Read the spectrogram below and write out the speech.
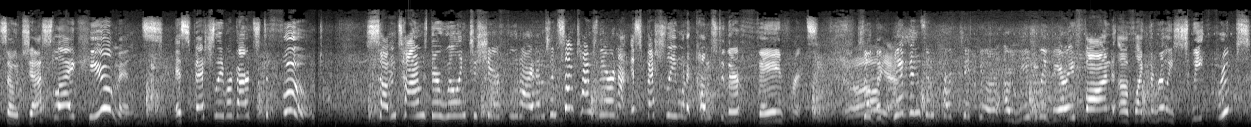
So just like humans, especially regards to food, sometimes they're willing to share food items and sometimes they're not, especially when it comes to their favorites. Oh, so the yes. gibbons in particular are usually very fond of like the really sweet fruits.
